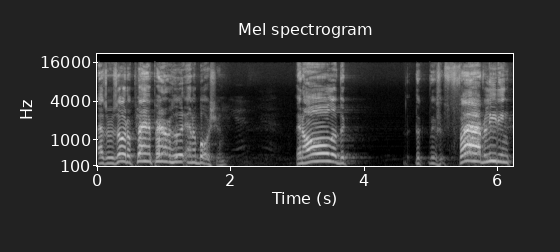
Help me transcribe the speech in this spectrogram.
as a result of Planned Parenthood and abortion than all of the, the, the five leading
